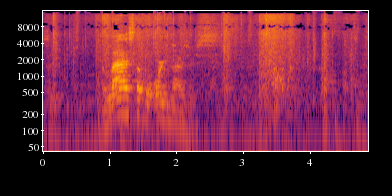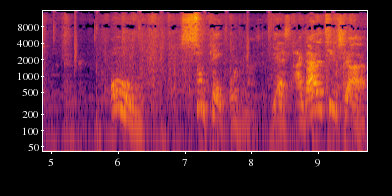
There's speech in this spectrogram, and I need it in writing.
So, the last of the organizers. Oh, suitcase organizer. Yes, I gotta teach y'all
